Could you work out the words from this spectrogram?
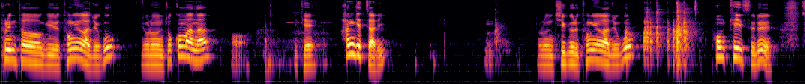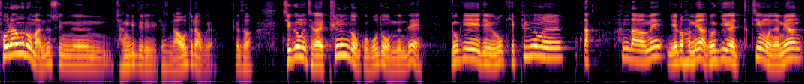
프린터기를 통해 가지고 이런 조그만한 어, 이렇게 한 개짜리 이런 지그를 통해 가지고 폰 케이스를 소량으로 만들 수 있는 장비들이 계속 나오더라고요. 그래서 지금은 제가 필름도 없고 뭐도 없는데 여기에 이제 이렇게 필름을 딱 한 다음에 얘로 하면 여기가 특징이 뭐냐면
